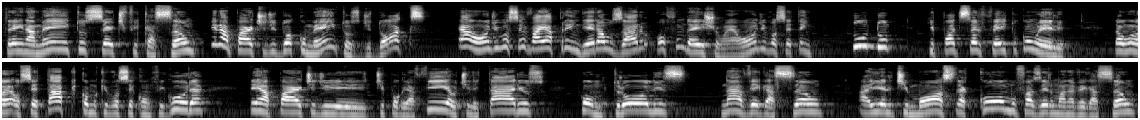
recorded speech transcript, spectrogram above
treinamentos, certificação e na parte de documentos, de docs, é onde você vai aprender a usar o Foundation, é onde você tem tudo que pode ser feito com ele. Então é o setup, como que você configura, tem a parte de tipografia, utilitários, controles, navegação. Aí ele te mostra como fazer uma navegação.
